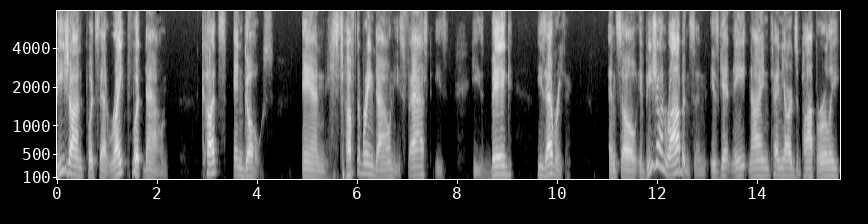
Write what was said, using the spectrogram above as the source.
Bijan puts that right foot down, cuts and goes. And he's tough to bring down. He's fast. He's he's big. He's everything. And so if Bijan Robinson is getting eight, nine, ten yards a pop early,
